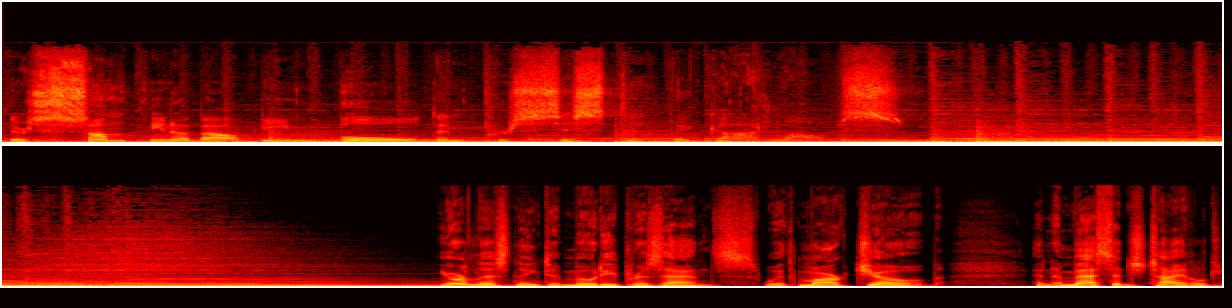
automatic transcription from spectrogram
There's something about being bold and persistent that God loves. You're listening to Moody Presents with Mark Jobe and a message titled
